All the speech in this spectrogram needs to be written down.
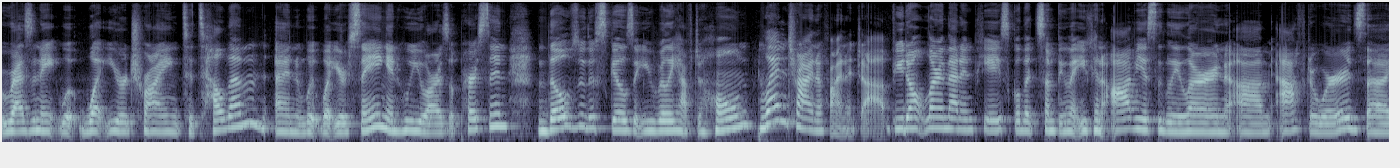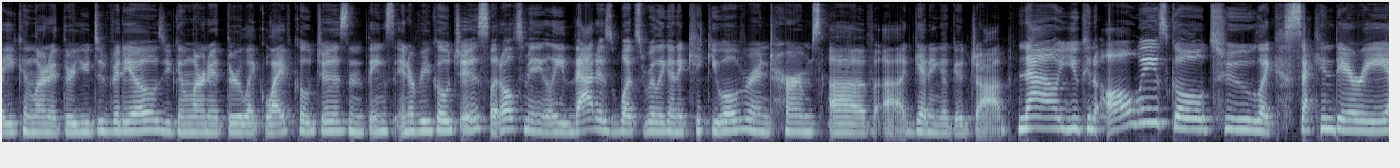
resonate with what you're trying to tell them and with what you're saying and who you are as a person. Those are the skills that you really have to hone when trying to find a job. If you don't learn that in PA school, that's something that you can obviously learn um, afterwards. Uh, you can learn it through YouTube videos. You can learn it through like life coaches and things, interview coaches. But ultimately, that is what's really going to kick you over in terms of uh, getting a good job. Now, you can always go to like like secondary,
